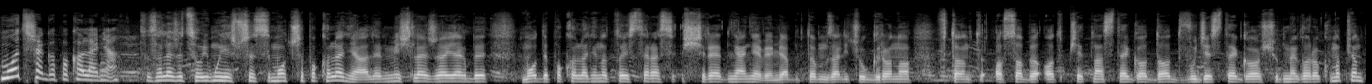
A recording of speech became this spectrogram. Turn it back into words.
młodszego pokolenia. To zależy, co ujmujesz przez młodsze pokolenia, ale myślę, że jakby młode pokolenie, no to jest teraz średnia, nie wiem, ja bym to bym zaliczył grono w tąd osoby od 15 do 27 roku, no 5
